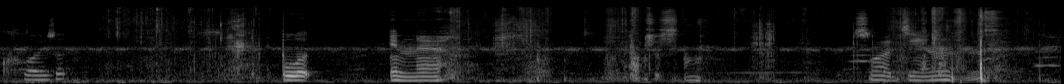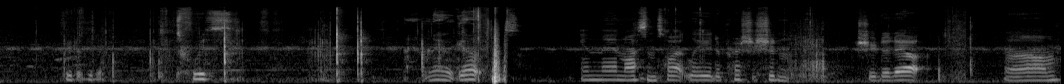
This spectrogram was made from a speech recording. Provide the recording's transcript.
close it. Bullet in there. Just slides in and bit a bit of twist. There we go. in there nice and tightly. The pressure shouldn't shoot it out. Um,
